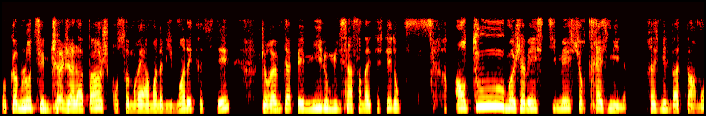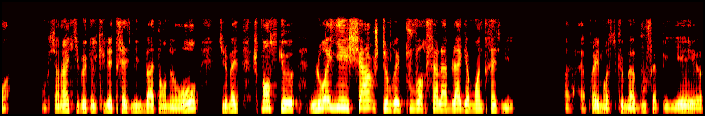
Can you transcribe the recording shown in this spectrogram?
Donc, comme l'autre, c'est une cage à lapin, je consommerais, à mon avis, moins d'électricité. Je devrais me taper 1000 ou 1500 bahts d'électricité. Donc, en tout, moi, j'avais estimé sur 13 000. 13 000 bahts par mois. Donc, s'il y en a un qui veut calculer 13 000 bahts en euros, kilomètres, je pense que loyer et charges devraient pouvoir faire la blague à moins de 13 000. Voilà. Après, moi, ce que ma bouffe à payer euh,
